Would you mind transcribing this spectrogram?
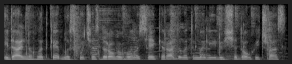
ідеально гладке, блискуче, здорове волосся, яке радуватиме Лілю ще довгий час.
